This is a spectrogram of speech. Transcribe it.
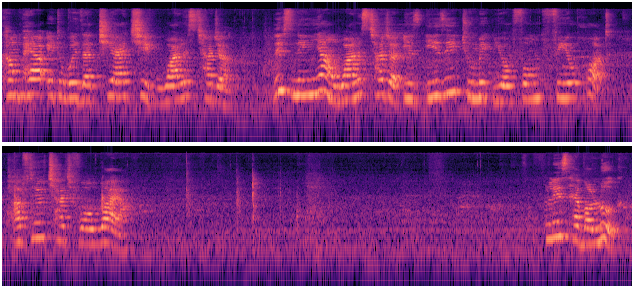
Compare it with the TI chip wireless charger. This Lingyang wireless charger is easy to make your phone feel hot after you charge for a while. Please have a look.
